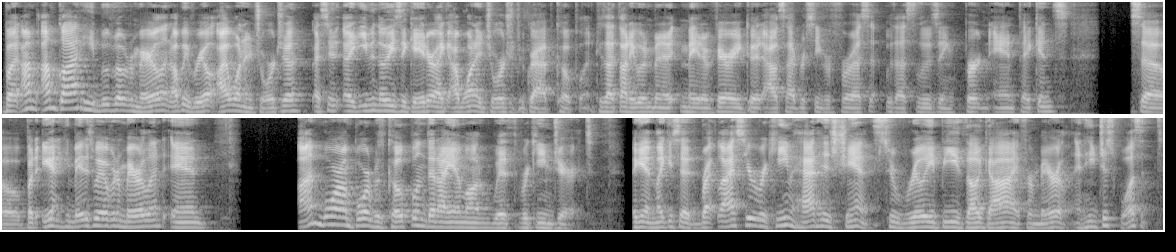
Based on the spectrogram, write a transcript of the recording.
but I'm I'm glad he moved over to Maryland. I'll be real. I wanted Georgia. As soon, like, even though he's a Gator, like I wanted Georgia to grab Copeland because I thought he would have been made a very good outside receiver for us with us losing Burton and Pickens. So, but again, he made his way over to Maryland, and I'm more on board with Copeland than I am on with Rakim Jarrett. Again, like you said, right, last year Rakim had his chance to really be the guy for Maryland, and he just wasn't.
